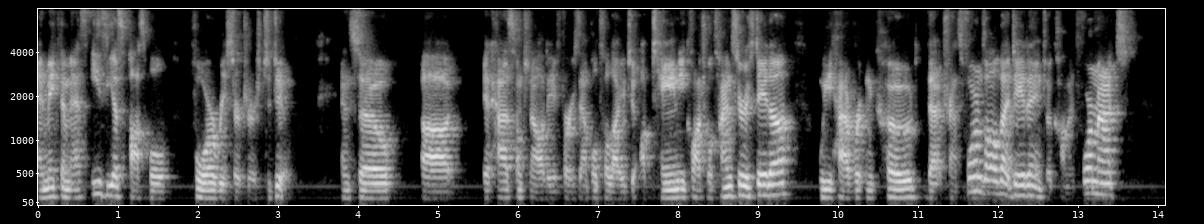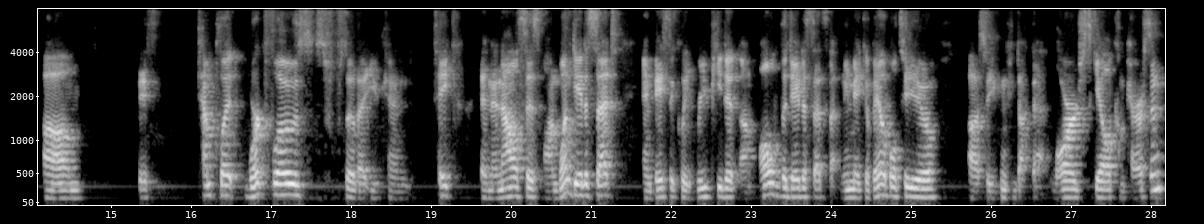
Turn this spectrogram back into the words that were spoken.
and make them as easy as possible for researchers to do. And so uh, it has functionality, for example, to allow you to obtain ecological time series data. We have written code that transforms all that data into a common format. Um, template workflows so that you can take an analysis on one data set and basically repeat it on all of the data sets that we make available to you uh, so you can conduct that large scale comparison.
